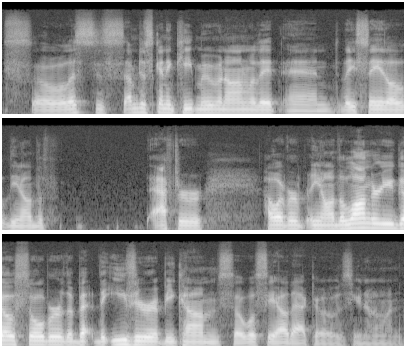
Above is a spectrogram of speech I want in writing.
So let's just I'm just going to keep moving on with it and they say the you know the after however, you know, the longer you go sober, the be- the easier it becomes. So we'll see how that goes, you know, and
